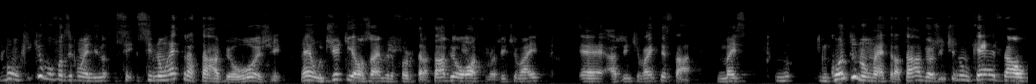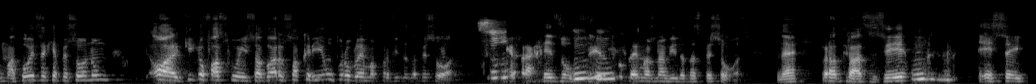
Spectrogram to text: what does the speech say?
Bom, o que, que eu vou fazer com ele? Se, se, não é tratável hoje, né? O dia que Alzheimer for tratável, ótimo, a gente vai, é, a gente vai testar. Mas enquanto não é tratável, a gente não quer dar alguma coisa que a pessoa não. Olha, o que, que eu faço com isso? Agora eu só criei um problema para a vida da pessoa. Sim. É para resolver uhum. problemas na vida das pessoas, né? Para trazer uhum. esse,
